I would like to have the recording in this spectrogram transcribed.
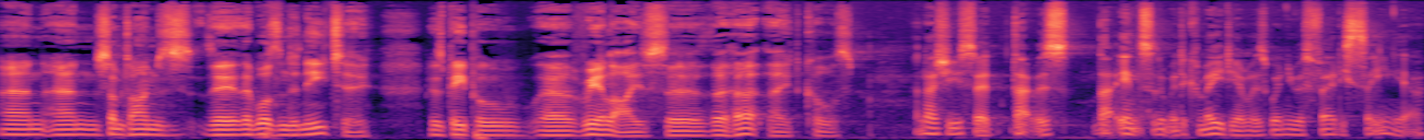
and and sometimes there there wasn't a need to because people uh, realised the the hurt they'd caused. And as you said, that was that incident with the comedian was when you were fairly senior.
